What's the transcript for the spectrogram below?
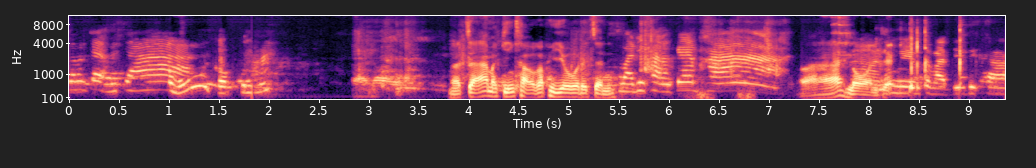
กำลังแก่ไหมจ้าโอ้ยขอบคุณนะมาจ้ามากินข้าวกับพี่โยเด้อจ้ะนี่สวัสดีค่ะน้องแก้มค่ะว้ายร้อนน้แท้องเมมสวัสดีสิคะ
